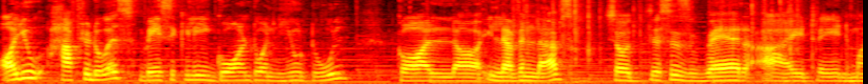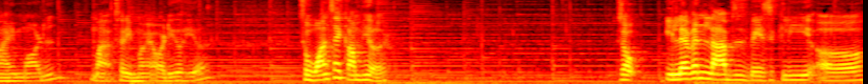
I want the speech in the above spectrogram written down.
all you have to do is basically go on to a new tool called uh, 11 Labs. So this is where I trained my model, my sorry, my audio here. So once I come here, so 11 Labs is basically a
